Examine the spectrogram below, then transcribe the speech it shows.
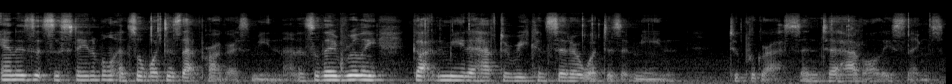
And is it sustainable? And so what does that progress mean then? And so they've really gotten me to have to reconsider what does it mean to progress and to have all these things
